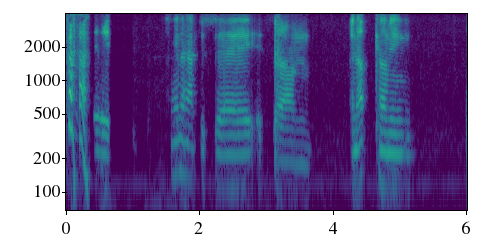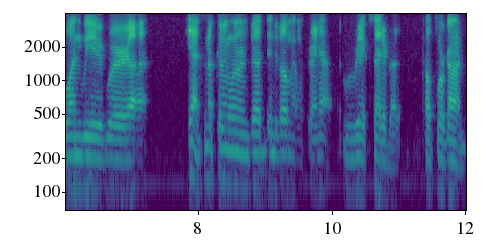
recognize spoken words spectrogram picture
have to say, I'm gonna have to say it's um an upcoming one we we're uh, yeah it's an upcoming one we're in, in development with right now. We're really excited about it. Called Foregone.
